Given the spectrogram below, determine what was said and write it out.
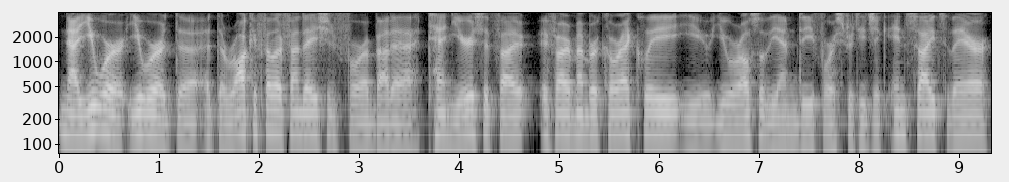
Now you were you were at the at the Rockefeller Foundation for about uh, ten years, if I if I remember correctly. You you were also the MD for Strategic Insights there,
